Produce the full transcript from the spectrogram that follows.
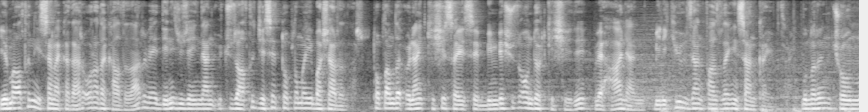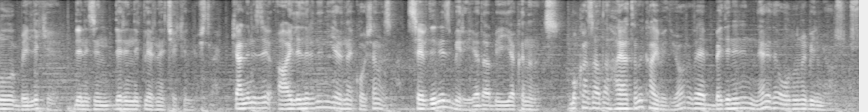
26 Nisan'a kadar orada kaldılar ve deniz yüzeyinden 306 ceset toplamayı başardılar. Toplamda ölen kişi sayısı 1514 kişiydi ve halen 1200'den fazla insan kayıptı. Bunların çoğunluğu belli ki denizin derinliklerine çekilmişti. Kendinizi ailelerinin yerine koysanız sevdiğiniz biri ya da bir yakınınız bu kazada hayatını kaybediyor ve bedeninin nerede olduğunu bilmiyorsunuz.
